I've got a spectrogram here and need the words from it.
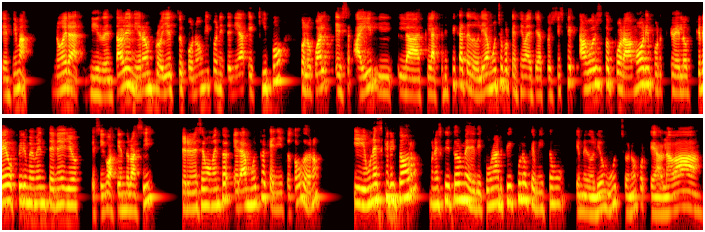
encima no era ni rentable, ni era un proyecto económico, ni tenía equipo, con lo cual es ahí la, la crítica te dolía mucho porque encima decías, pero si es que hago esto por amor y porque lo creo firmemente en ello, que sigo haciéndolo así, pero en ese momento era muy pequeñito todo, ¿no? Y un escritor, un escritor me dedicó un artículo que me hizo, que me dolió mucho, ¿no? Porque hablaba,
